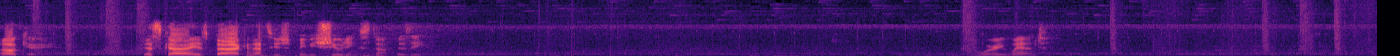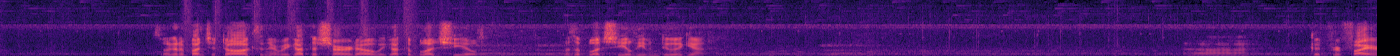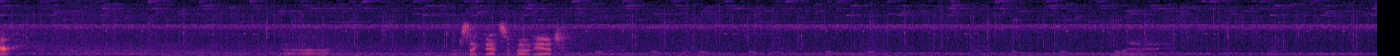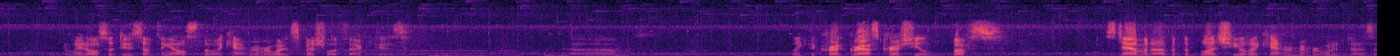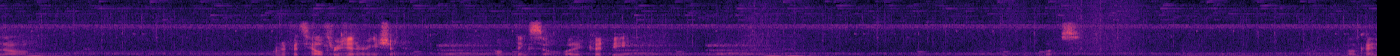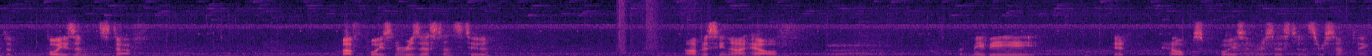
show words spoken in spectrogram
Okay. This guy is back, and that's who's maybe shooting stuff, is he? Where he went. So I got a bunch of dogs in there. We got the shard out. We got the blood shield. What does a blood shield even do again? For fire. Uh, looks like that's about it. I might also do something else though. I can't remember what its special effect is. Um, like the cr grass crest shield buffs stamina, but the blood shield I can't remember what it does at all. Wonder if it's health regeneration. I don't think so, but it could be. Whoops. All kinds of poison stuff buff poison resistance too? Obviously not health. But maybe it helps poison resistance or something.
